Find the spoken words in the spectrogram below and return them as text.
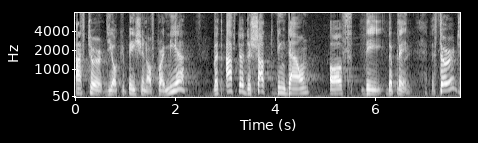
after the occupation of Crimea, but after the shutting down of the, the plane. Third,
